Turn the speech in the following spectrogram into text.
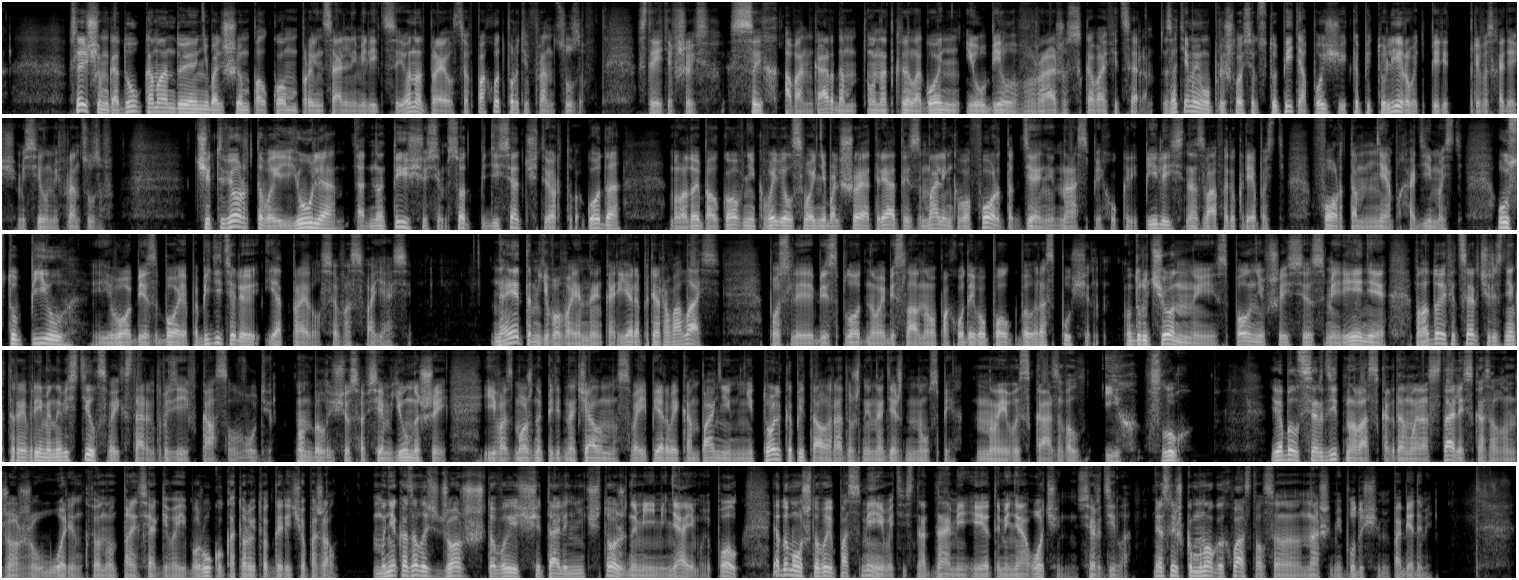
В следующем году, командуя небольшим полком провинциальной милиции, он отправился в поход против французов. Встретившись с их авангардом, он открыл огонь и убил вражеского офицера. Затем ему пришлось отступить, а позже и капитулировать перед превосходящими силами французов. 4 июля 1754 года Молодой полковник вывел свой небольшой отряд из маленького форта, где они наспех укрепились, назвав эту крепость фортом «Необходимость», уступил его без боя победителю и отправился во Свояси. На этом его военная карьера прервалась. После бесплодного и бесславного похода его полк был распущен. Удрученный, исполнившийся смирение, молодой офицер через некоторое время навестил своих старых друзей в Каслвуде. Он был еще совсем юношей и, возможно, перед началом своей первой кампании не только питал радужные надежды на успех, но и высказывал их вслух. «Я был сердит на вас, когда мы расстались», — сказал он Джорджу Уоррингтону, протягивая ему руку, которую тот горячо пожал. Мне казалось, Джордж, что вы считали ничтожными и меня, и мой полк. Я думал, что вы посмеиваетесь над нами, и это меня очень сердило. Я слишком много хвастался нашими будущими победами.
